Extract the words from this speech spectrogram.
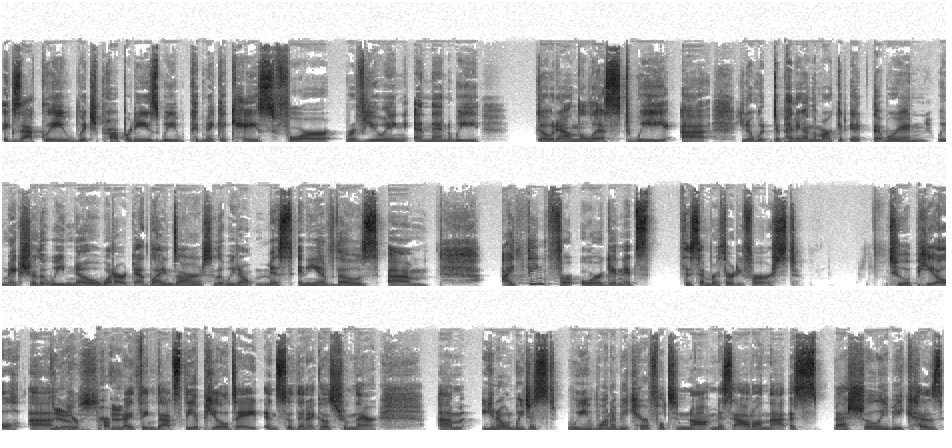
exactly which properties we could make a case for reviewing and then we go down the list we uh, you know depending on the market it, that we're in we make sure that we know what our deadlines are so that we don't miss any of those um, i think for oregon it's december 31st to appeal uh, yes, your property. I think that's the appeal date, and so then it goes from there. Um, you know, and we just we want to be careful to not miss out on that, especially because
